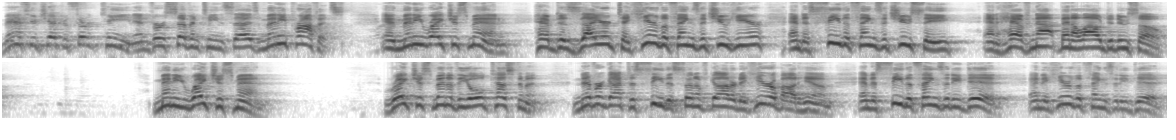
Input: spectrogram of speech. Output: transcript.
Matthew chapter 13 and verse 17 says, Many prophets and many righteous men have desired to hear the things that you hear and to see the things that you see and have not been allowed to do so. Many righteous men, righteous men of the Old Testament, never got to see the Son of God or to hear about him and to see the things that he did and to hear the things that he did.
